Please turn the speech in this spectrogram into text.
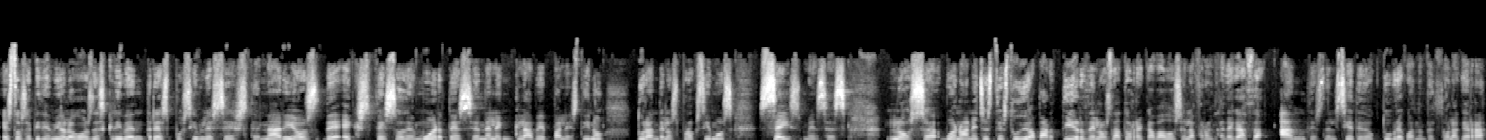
Estos epidemiólogos describen tres posibles escenarios de exceso de muertes en el enclave palestino durante los próximos seis meses. Los, eh, bueno, han hecho este estudio a partir de los datos recabados en la Franja de Gaza antes del 7 de octubre, cuando empezó la guerra,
